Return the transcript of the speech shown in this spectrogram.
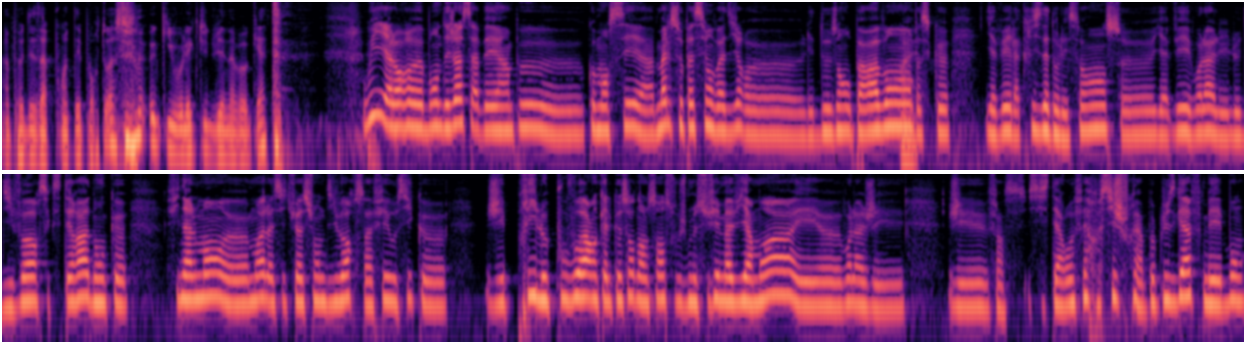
un peu désappointés pour toi, ceux qui voulaient que tu deviennes avocate. Oui, alors euh, bon, déjà, ça avait un peu euh, commencé à mal se passer, on va dire, euh, les deux ans auparavant, Ouais. parce que il y avait la crise d'adolescence, il y avait voilà les- le divorce, etc. Donc finalement, moi, la situation de divorce a fait aussi que j'ai pris le pouvoir en quelque sorte dans le sens où je me suis fait ma vie à moi et voilà, j'ai j'ai enfin si c'était à refaire aussi, je ferais un peu plus gaffe, mais bon,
